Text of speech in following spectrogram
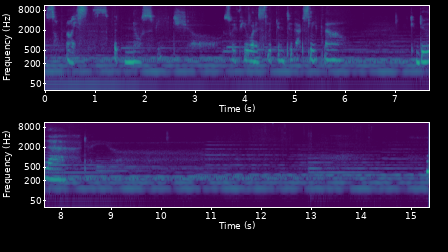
Some noises, but no speech. So if you want to slip into that sleep now, you can do that. I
